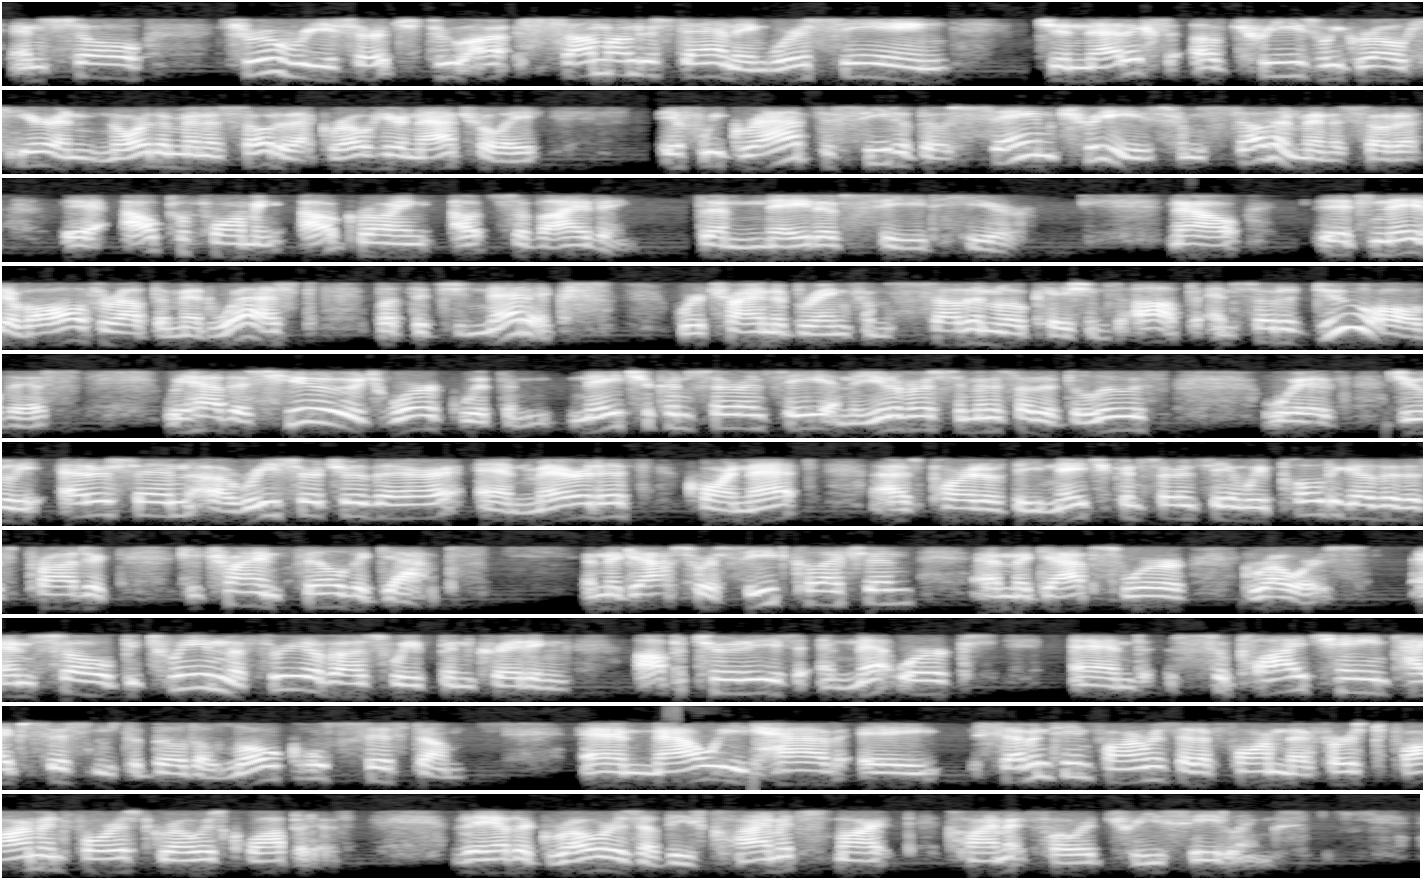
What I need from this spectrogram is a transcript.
And so through research, through uh, some understanding, we're seeing genetics of trees we grow here in northern Minnesota that grow here naturally. If we grab the seed of those same trees from southern Minnesota, they're outperforming, outgrowing, outsurviving the native seed here. Now, it's native all throughout the Midwest, but the genetics we're trying to bring from southern locations up. And so to do all this, we have this huge work with the Nature Conservancy and the University of Minnesota Duluth with Julie Etterson, a researcher there, and Meredith Cornett as part of the Nature Conservancy. And we pulled together this project to try and fill the gaps. And the gaps were seed collection and the gaps were growers. And so between the three of us, we've been creating opportunities and networks and supply chain type systems to build a local system. And now we have a 17 farmers that have formed their first farm and forest growers cooperative. They are the growers of these climate smart, climate forward tree seedlings.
